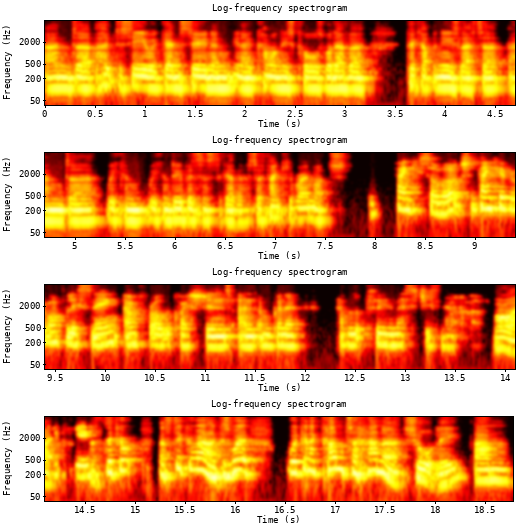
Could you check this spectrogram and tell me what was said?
And uh, hope to see you again soon and you know come on these calls whatever pick up the newsletter and uh, we can we can do business together. So thank you very much. Thank you so much. And thank you everyone for listening and for all the questions. And i'm going to have a look through the messages now all right. And stick, and stick around because we're we're going to come to Hannah shortly um,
